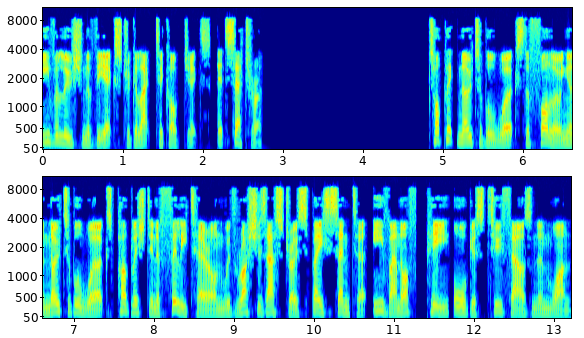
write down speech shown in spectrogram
evolution of the extragalactic objects, etc. Topic notable works The following are notable works published in Affiliteron with Russia's Astro Space Center, Ivanov, P. August 2001.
